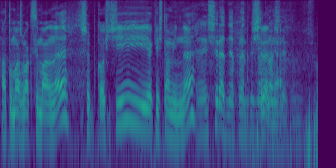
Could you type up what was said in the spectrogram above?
A tu masz maksymalne szybkości i jakieś tam inne? E, średnia prędkość Średnia. na trasie jaka mi wyszła,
